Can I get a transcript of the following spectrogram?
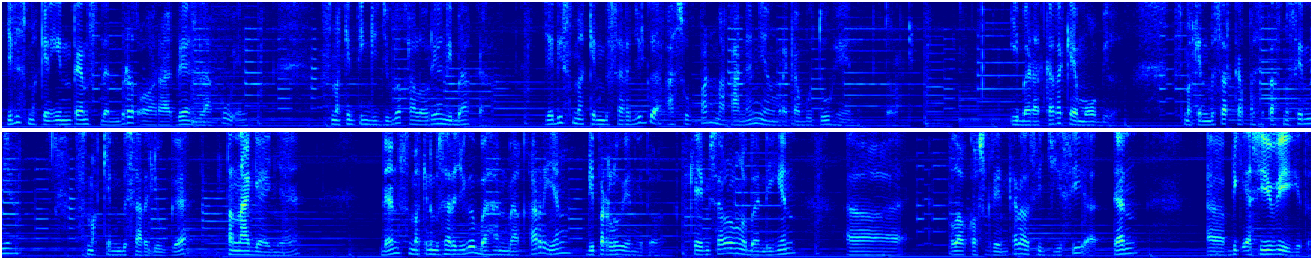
Jadi semakin intens dan berat olahraga yang dilakuin, semakin tinggi juga kalori yang dibakar. Jadi semakin besar juga asupan makanan yang mereka butuhin. Gitu Ibarat kata kayak mobil. Semakin besar kapasitas mesinnya, semakin besar juga tenaganya dan semakin besar juga bahan bakar yang diperluin gitu loh. Kayak misalnya lo ngebandingin uh, low cost green car LCGC dan uh, big SUV gitu.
